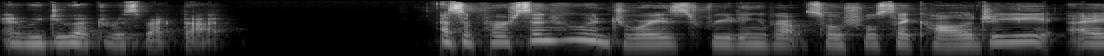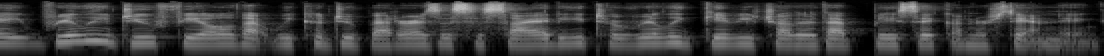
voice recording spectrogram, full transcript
And we do have to respect that. As a person who enjoys reading about social psychology, I really do feel that we could do better as a society to really give each other that basic understanding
